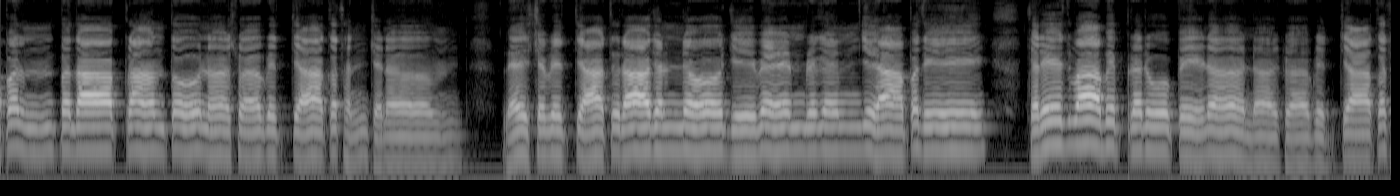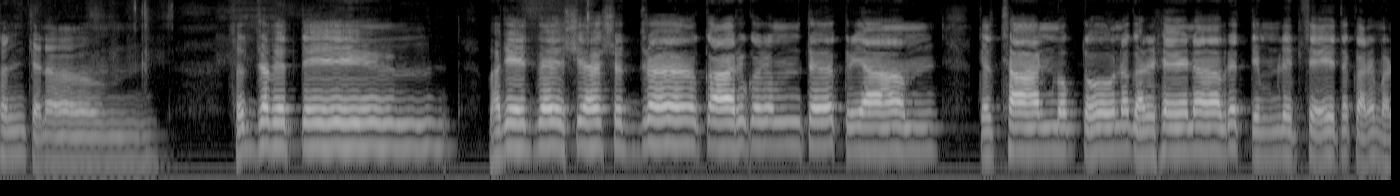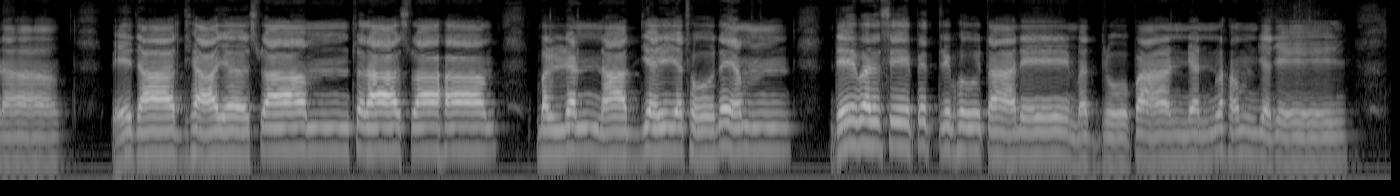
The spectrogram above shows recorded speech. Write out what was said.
पदाक्रान्तो न स्ववृत्त्या कथञ्चन। वैश्यवृत्त्या तु राजन्यो जीवेन्मृगं जयापदे। चरेद्वा विप्ररूपेण न स्ववृत्त्या कथञ्चन। शुद्रवृत्ति भजेद्वैश्य शूद्रकारुकरं च क्रियाँ कृच्छान्मुक्तो न गर्हेण वृत्तिं लिप्सेत कर्मणा। वेदाध्याय स्वां सदा स्वाहा बल्यन्नाद्यथोदयं देवर्षि पितृभूतानि मद्रूपाण्यन्वहं यजे।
